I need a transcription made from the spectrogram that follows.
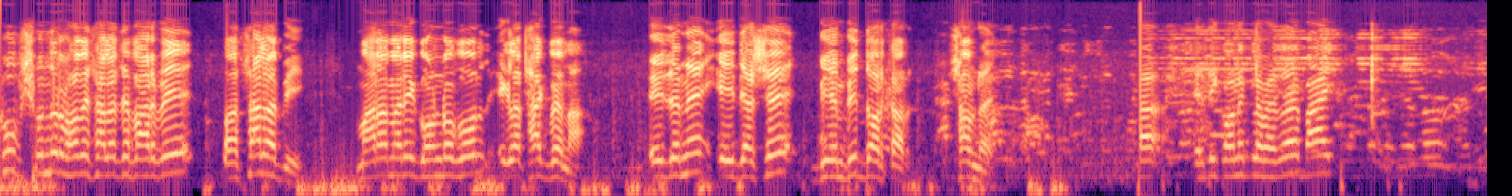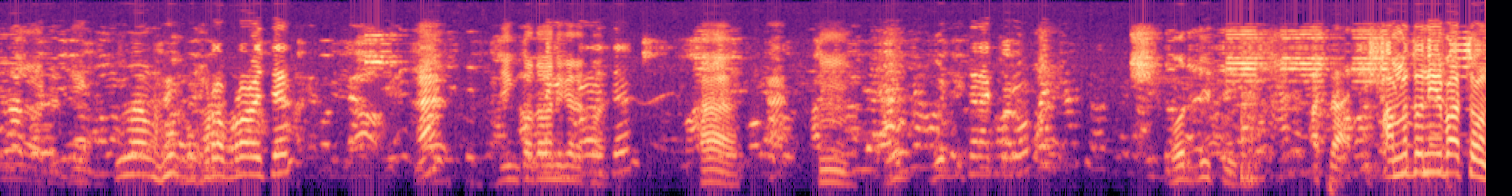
খুব সুন্দরভাবে চালাতে পারবে বা চালাবে। মারামারি, গন্ডগোল, এগুলা থাকবে না। এই জন্য এই দেশে বিএনপির দরকার সামনে। এদিকে অনেক লোক আছে। ভাই ভোটা হয়েছে। হ্যাঁ? হয়েছে? হ্যাঁ। হুম। ভোট ভোট দিচ্ছি আচ্ছা সামনে তো নির্বাচন।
